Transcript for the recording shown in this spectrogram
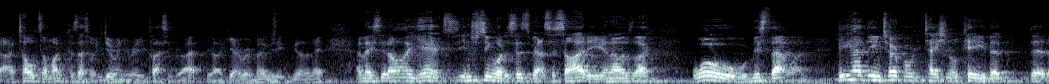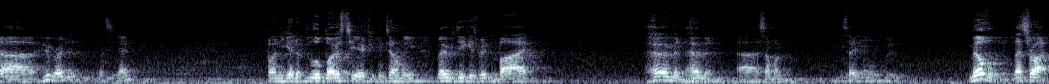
I told someone, because that's what you do when you read a classic, right? You're like, yeah, I read Moby Dick the other day. And they said, oh, yeah, it's interesting what it says about society. And I was like, whoa, missed that one. He had the interpretational key that, that uh, who wrote it? What's his name? Come on, you get a little boast here if you can tell me. Moby Dick is written by Herman, Herman, uh, someone say. Melville, that's right.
